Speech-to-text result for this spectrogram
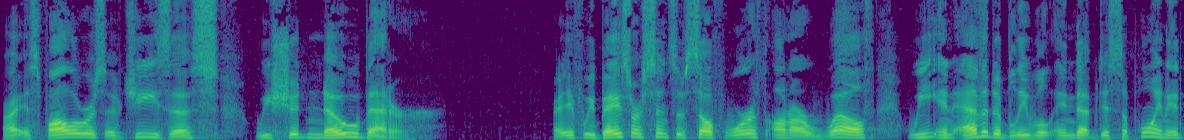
Right? As followers of Jesus, we should know better. Right? If we base our sense of self worth on our wealth, we inevitably will end up disappointed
